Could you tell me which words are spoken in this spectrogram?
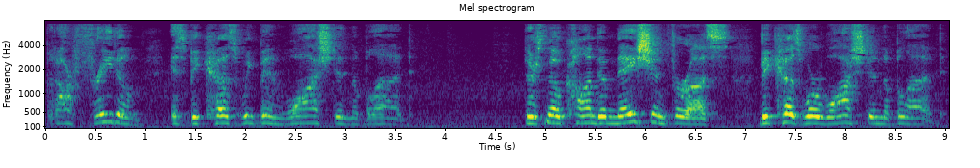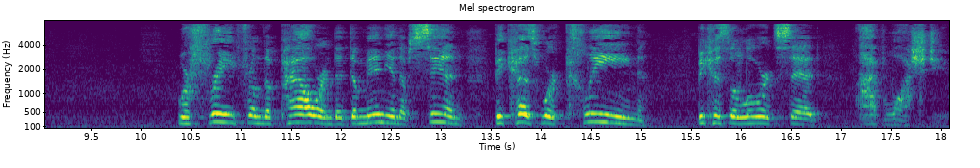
But our freedom is because we've been washed in the blood. There's no condemnation for us because we're washed in the blood. We're freed from the power and the dominion of sin because we're clean. Because the Lord said, I've washed you.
